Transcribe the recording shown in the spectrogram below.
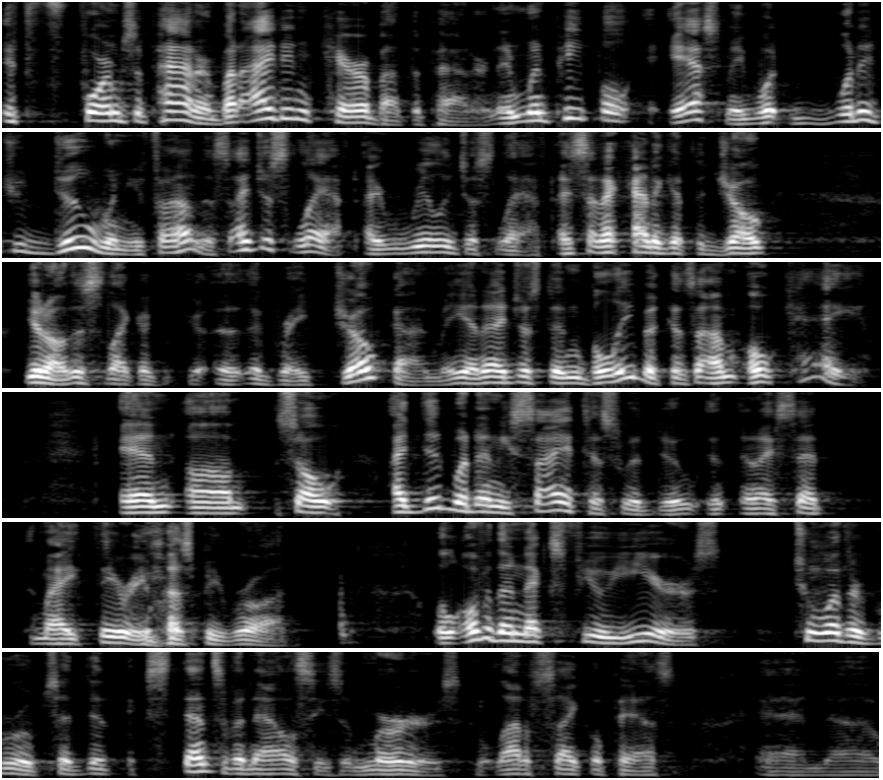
it forms a pattern. But I didn't care about the pattern. And when people asked me, what, what did you do when you found this? I just laughed. I really just laughed. I said, I kind of get the joke. You know, this is like a, a great joke on me. And I just didn't believe it because I'm okay. And um, so I did what any scientist would do. And I said, my theory must be wrong. Well, over the next few years, two other groups had did extensive analyses of murders, a lot of psychopaths, and uh,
